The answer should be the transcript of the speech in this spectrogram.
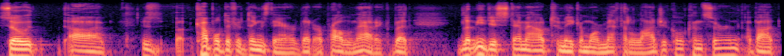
So uh, there's a couple different things there that are problematic, but let me just stem out to make a more methodological concern about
